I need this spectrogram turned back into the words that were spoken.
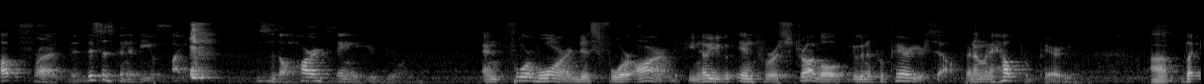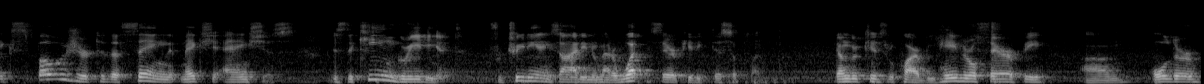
up front that this is going to be a fight. This is a hard thing that you're doing. And forewarned is forearmed. If you know you're in for a struggle, you're going to prepare yourself, and I'm going to help prepare you. Uh, but exposure to the thing that makes you anxious is the key ingredient for treating anxiety, no matter what the therapeutic discipline. Younger kids require behavioral therapy. Um, older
